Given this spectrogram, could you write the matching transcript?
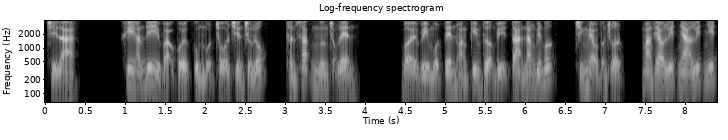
Chỉ là, khi hắn đi vào cuối cùng một chỗ chiến trường lúc, thần sắc ngưng trọng lên. Bởi vì một tên hoàng kim thượng vị tà năng biên bức, chính mèo vần chuột, mang theo lít nha lít nhít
